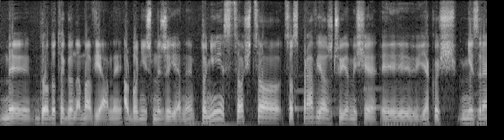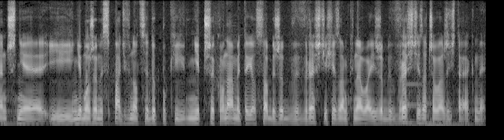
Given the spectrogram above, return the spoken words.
my go do tego namawiamy, albo niż my żyjemy. To nie jest coś, co, co sprawia, że czujemy się y, jakoś niezręcznie i nie możemy spać w nocy, dopóki nie przekonamy tej osoby, żeby wreszcie się zamknęła i żeby wreszcie zaczęła żyć tak jak my.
